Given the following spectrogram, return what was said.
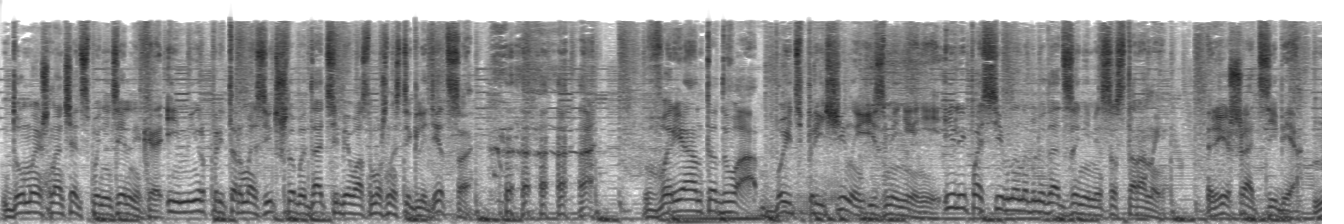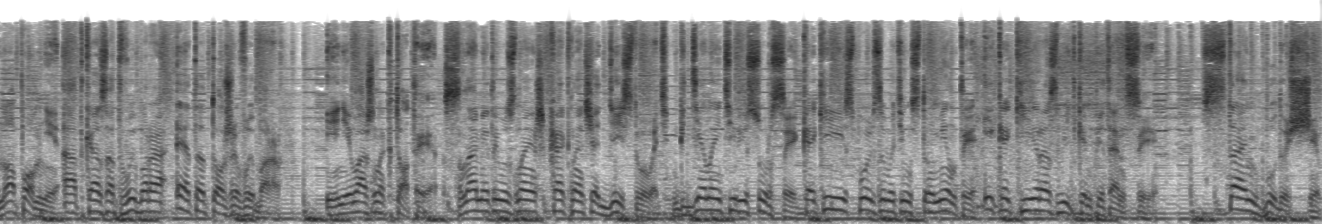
Думаешь начать с понедельника, и мир притормозит, чтобы дать тебе возможность глядеться? Ха-ха-ха! Варианта 2. Быть причиной изменений или пассивно наблюдать за ними со стороны. Решать тебе. Но помни, отказ от выбора – это тоже выбор. И неважно, кто ты, с нами ты узнаешь, как начать действовать, где найти ресурсы, какие использовать инструменты и какие развить компетенции. Стань будущим.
